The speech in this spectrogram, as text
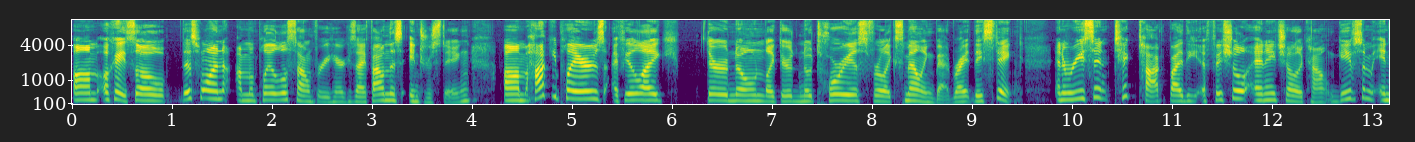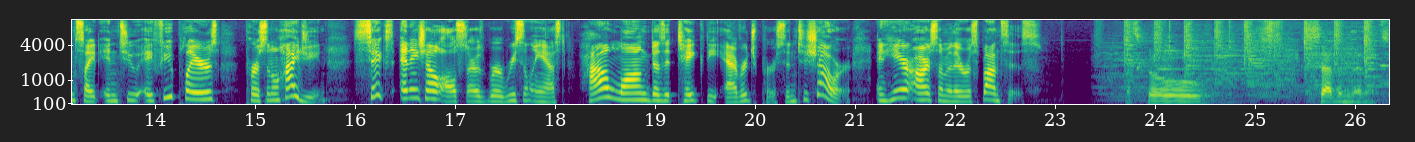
Um, okay, so this one I'm gonna play a little sound for you here because I found this interesting. Um, hockey players, I feel like they're known like they're notorious for like smelling bad, right? They stink. And a recent TikTok by the official NHL account gave some insight into a few players' personal hygiene. Six NHL All Stars were recently asked, "How long does it take the average person to shower?" And here are some of their responses. Let's go seven minutes.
